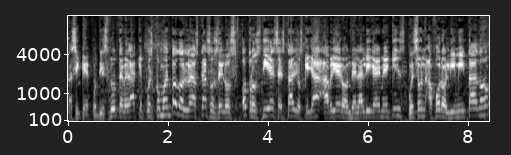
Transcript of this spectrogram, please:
Así que, pues disfrute, ¿verdad? Que, pues, como en todos los casos de los otros 10 estadios que ya abrieron de la Liga MX, pues son aforo limitado.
